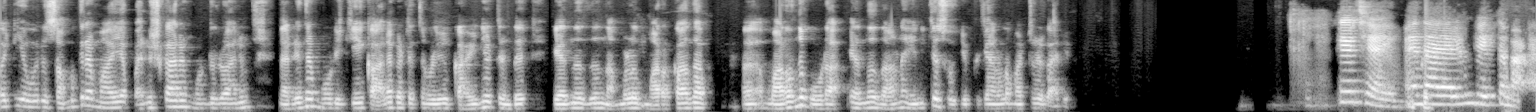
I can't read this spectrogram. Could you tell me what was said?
വലിയ ഒരു സമഗ്രമായ പരിഷ്കാരം കൊണ്ടുവരാനും നരേന്ദ്രമോദിക്ക് ഈ കാലഘട്ടത്തിനുള്ളിൽ കഴിഞ്ഞിട്ടുണ്ട് എന്നത് നമ്മൾ മറക്കാതെ മറന്നുകൂടാ എന്നതാണ് എനിക്ക് സൂചിപ്പിക്കാനുള്ള മറ്റൊരു കാര്യം. തീർച്ചയായും. എന്തായാലും വ്യക്തമാണ്.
